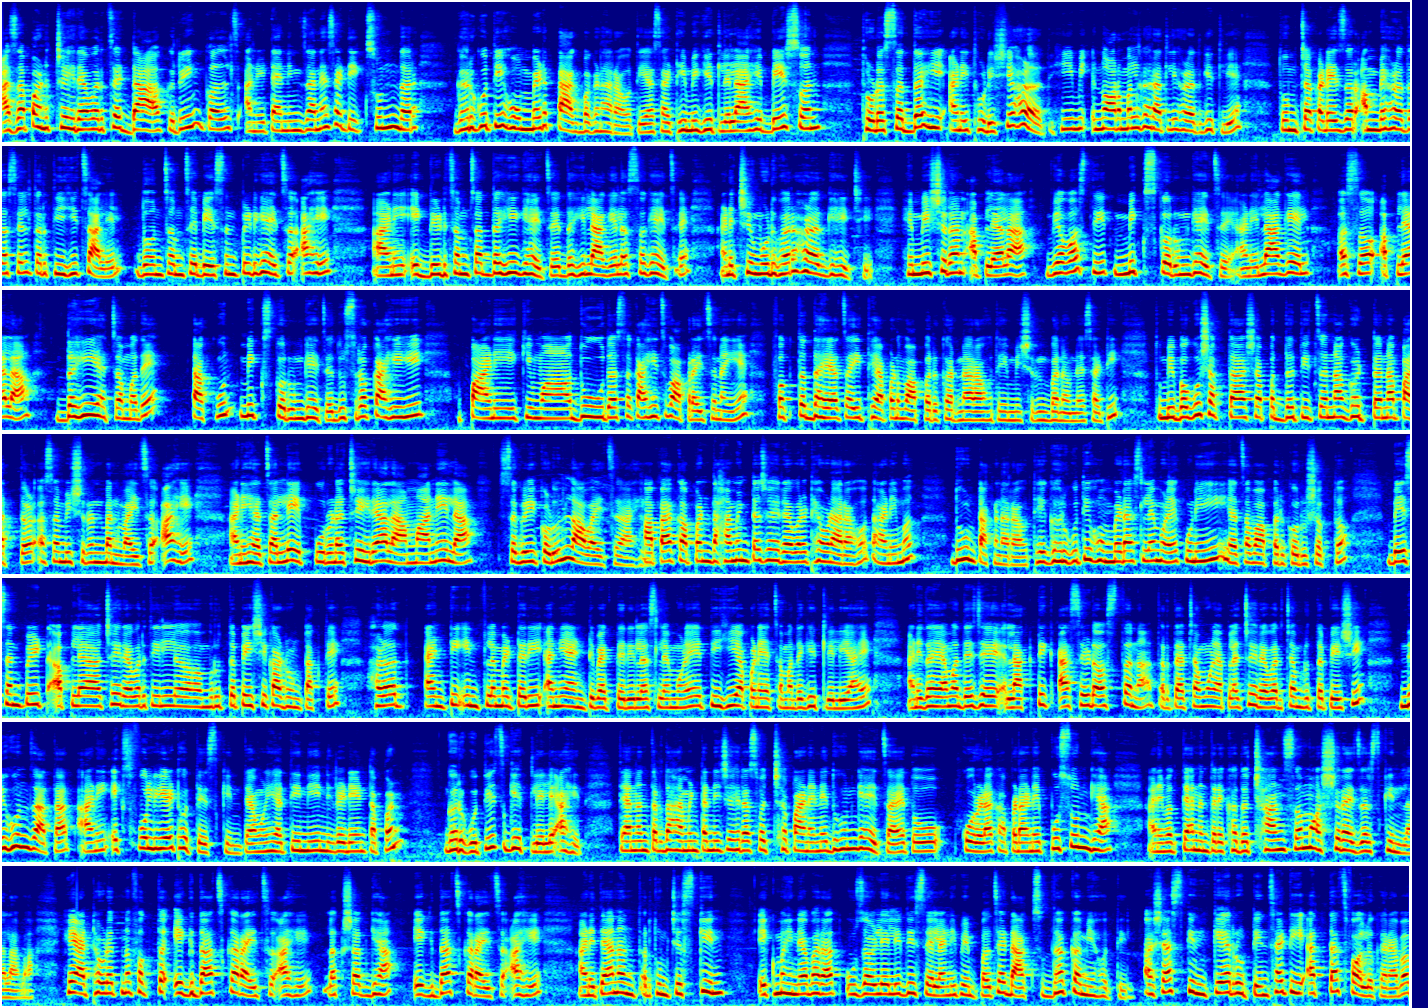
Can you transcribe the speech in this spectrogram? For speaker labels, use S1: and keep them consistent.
S1: आज आपण चेहऱ्यावरचे डार्क रिंकल्स आणि टॅनिंग जाण्यासाठी एक सुंदर घरगुती होममेड पॅक बघणार आहोत. यासाठी मी घेतलेलं आहे बेसन थोडंसं दही आणि थोडीशी हळद. ही मी नॉर्मल घरातली हळद घेतली आहे तुमच्याकडे जर आंबे हळद असेल तर तीही चालेल. दोन चमचे बेसन पीठ घ्यायचं आहे आणि एक दीड चमचा दही घ्यायचं आहे दही लागेल असं घ्यायचं आहे आणि चिमूटभर हळद घ्यायची. हे मिश्रण आपल्याला व्यवस्थित मिक्स करून घ्यायचं आहे आणि लागेल असं आपल्याला दही ह्याच्यामध्ये टाकून मिक्स करून घ्यायचं आहे दुसरं काहीही पाणी किंवा दूध असं काहीच वापरायचं नाही आहे फक्त दह्याचा इथे आपण वापर करणार आहोत हे मिश्रण बनवण्यासाठी. तुम्ही बघू शकता अशा पद्धतीचं ना घट्ट ना पातळ असं मिश्रण बनवायचं आहे. आणि ह्याचा लेप पूर्ण चेहऱ्याला मानेला सगळीकडून लावायचं आहे. हा पॅक आपण दहा मिनटं चेहऱ्यावर ठेवणार आहोत आणि मग धुवून टाकणार आहोत. हे घरगुती होममेड असल्यामुळे कुणीही याचा वापर करू शकतं. बेसन पीठ आपल्या चेहऱ्यावरतील मृत पेशी काढून टाकते. हळद अँटी इन्फ्लमेटरी आणि अँटीबॅक्टेरियल असल्यामुळे तीही आपण याच्यामध्ये घेतलेली आहे. आणि दह्यामध्ये जे लॅक्टिक ॲसिड असतं ना तर त्याच्यामुळे आपल्या चेहऱ्यावरच्या मृतपेशी निघून जातात आणि एक्सफोलिएट होते स्किन त्यामुळे ह्या तिन्ही इन्ग्रेडियंट आपण घरगुतीच घेतलेले आहेत. त्यानंतर दहा मिनिटांनी चेहरा स्वच्छ पाण्याने धुवून घ्यायचा आहे. तो कोरड्या कापडाने पुसून घ्या आणि मग त्यानंतर एखादं छानसं मॉइश्चरायझर स्किनला लावा. हे आठवड्यातनं फक्त एकदाच करायचं आहे. लक्षात घ्या एकदाच करायचं आहे. आणि त्यानंतर तुमची स्किन एक महिन्याभरात उजळलेली दिसेल आणि पिंपलचे डागसुद्धा कमी होतील. अशा स्किन केअर रुटीनसाठी आत्ताच फॉलो करा. बा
